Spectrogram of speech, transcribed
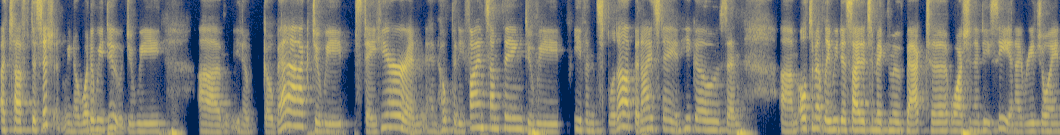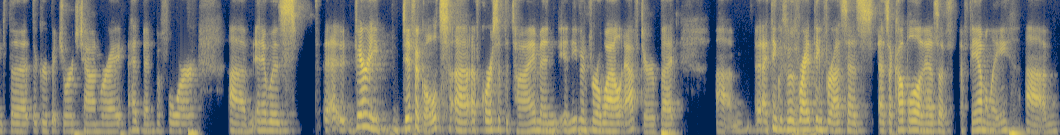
a tough decision. You know, what do we do? Do we, um, you know, go back? Do we stay here and, and hope that he finds something? Do we even split up and I stay and he goes? And um, ultimately, we decided to make the move back to Washington, D.C., and I rejoined the, the group at Georgetown where I had been before. Um, and it was uh, very difficult, uh, of course, at the time and, and even for a while after. But um, I think it was the right thing for us as, as a couple and as a, a family. Um,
